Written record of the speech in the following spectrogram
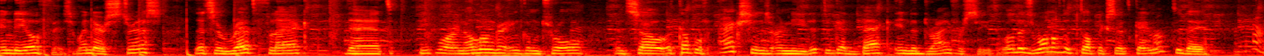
in the office. When there's stress, that's a red flag that people are no longer in control and so a couple of actions are needed to get back in the driver's seat. Well, that's one of the topics that came up today. Yeah.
